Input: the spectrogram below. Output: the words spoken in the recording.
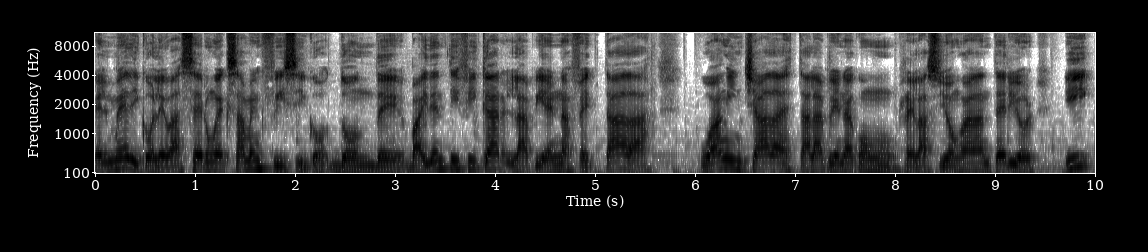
El médico le va a hacer un examen físico donde va a identificar la pierna afectada, cuán hinchada está la pierna con relación a la anterior y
